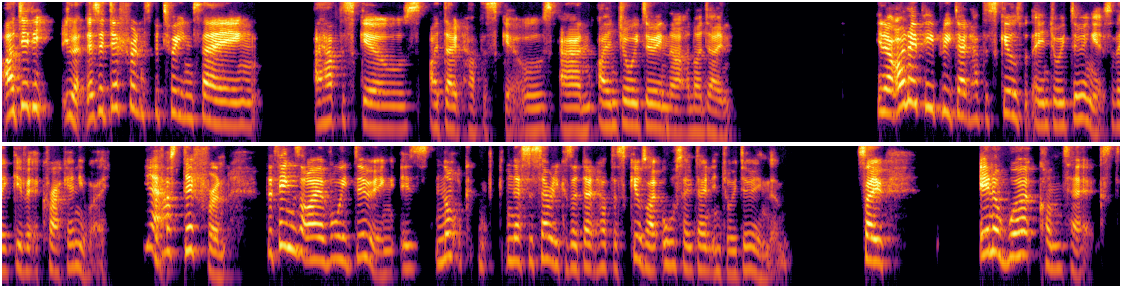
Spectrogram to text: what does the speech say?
i did look there's a difference between saying i have the skills i don't have the skills and i enjoy doing that and i don't. You know i know people who don't have the skills but they enjoy doing it so they give it a crack anyway. Yeah. that's different. The things i avoid doing is not necessarily because i don't have the skills i also don't enjoy doing them. So in a work context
